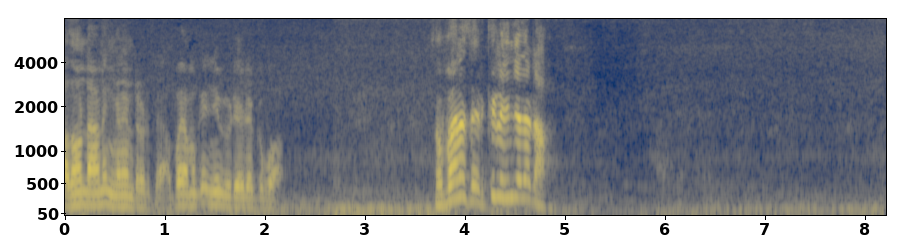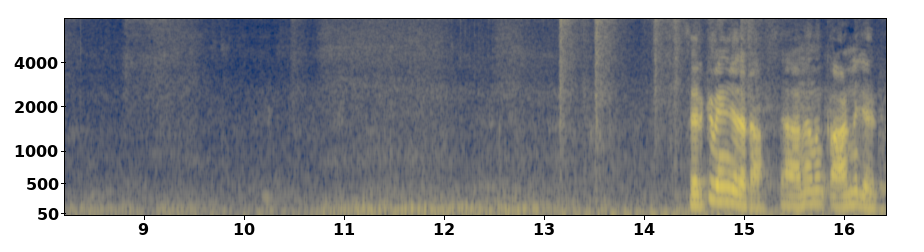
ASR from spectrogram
അതുകൊണ്ടാണ് ഇങ്ങനെ ഇൻട്രോ എടുക്കുക അപ്പോൾ നമുക്ക് ഇനി വീഡിയോയിലേക്ക് പോവാം. സൊഫാന ശരിക്കും ക്ലീൻ ചെയ്തേട്ടാ. ശരിക്കും ക്ലീൻ ചെയ്തേട്ടാ ഞാനൊന്നും കാണുന്നു ചേട്ടൻ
